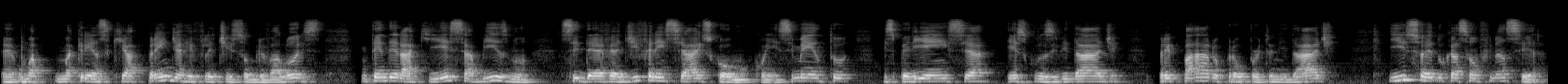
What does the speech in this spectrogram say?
é, uma, uma criança que aprende a refletir sobre valores entenderá que esse abismo se deve a diferenciais como conhecimento, experiência, exclusividade, preparo para a oportunidade. Isso é educação financeira.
